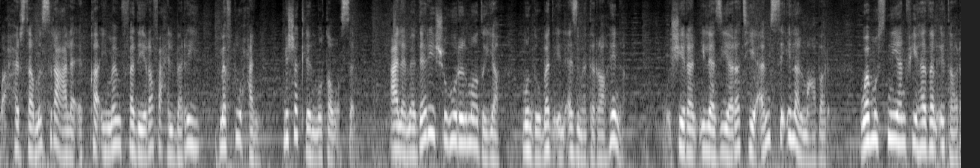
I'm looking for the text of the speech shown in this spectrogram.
وحرص مصر على إبقاء منفذ رفح البري مفتوحا بشكل متواصل على مدار الشهور الماضية منذ بدء الأزمة الراهنة مشيرا إلى زيارته أمس إلى المعبر ومثنيا في هذا الإطار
